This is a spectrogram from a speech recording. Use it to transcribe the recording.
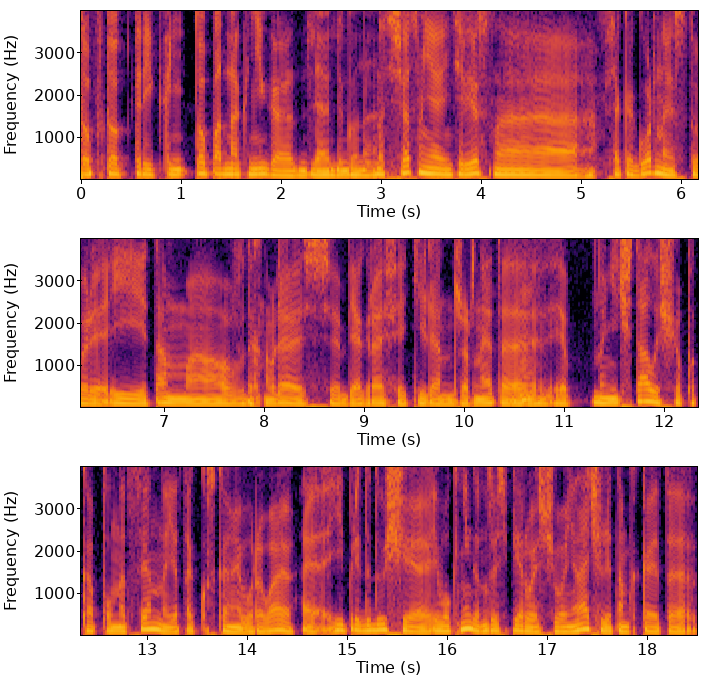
топ, топ-3, топ-1 книга для бегуна. Но сейчас мне интересна всякая горная история, и там э, вдохновляюсь биографией Киллиан Джернета. Mm. Я но не читал еще пока полноценно, я так кусками вырываю. А, И предыдущая его книга, ну, то есть первое, с чего они начали, там какая-то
